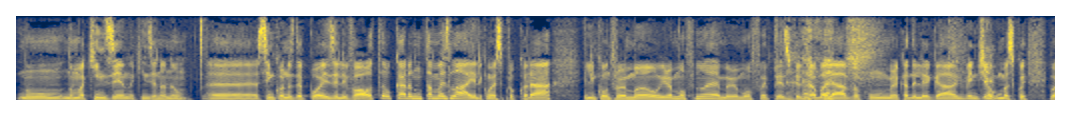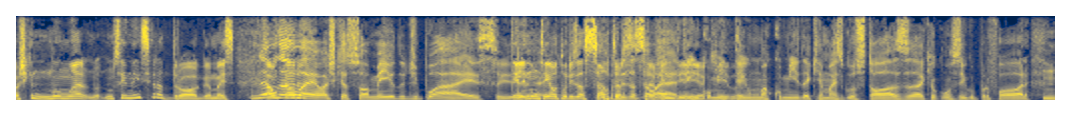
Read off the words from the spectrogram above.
num- numa quinzena, quinzena não. É, cinco anos depois ele volta, o cara não tá mais lá. Ele começa a procurar, ele encontra o irmão e o irmão falou: É, meu irmão foi preso porque ele trabalhava com o mercado ilegal, ele vendia algumas coisas. Eu acho que não, não, é- não sei nem se era droga, mas Não, é um não, cara. é, eu acho que é só meio do tipo, ah, esse. Ele não tem autorização, pra- autorização, pra, é. vender Tem, comi- tem uma comida que é mais gostosa que eu consigo por fora. Uhum.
